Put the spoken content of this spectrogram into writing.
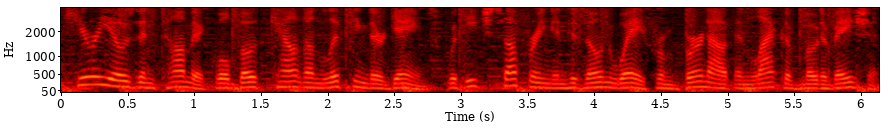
Kyrgios and Tomic will both count on lifting their games, with each suffering in his own way from burnout and lack of motivation.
